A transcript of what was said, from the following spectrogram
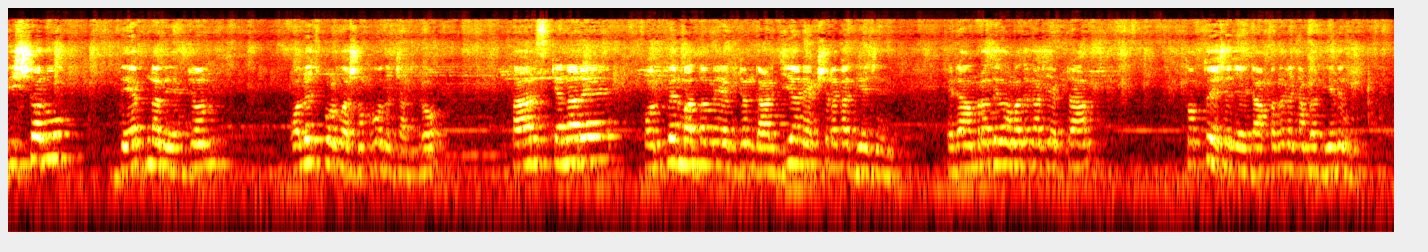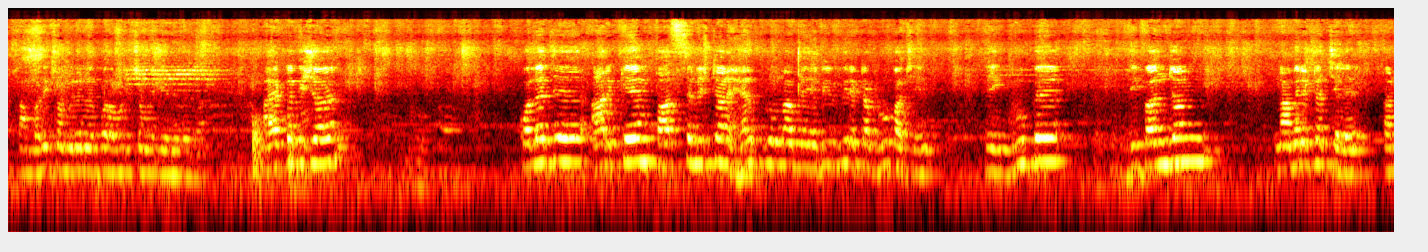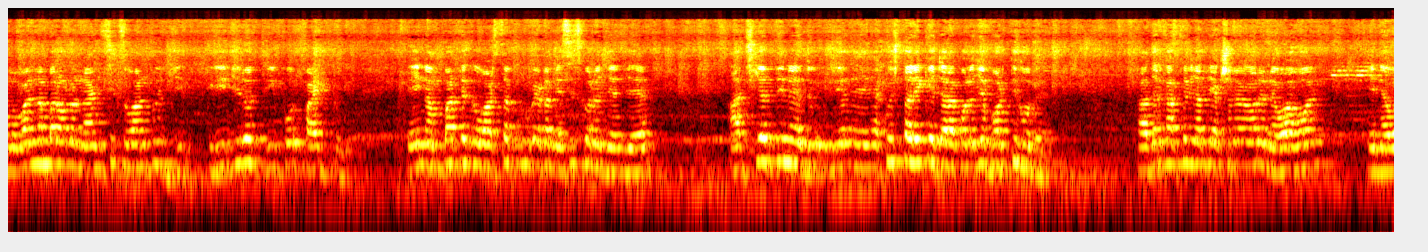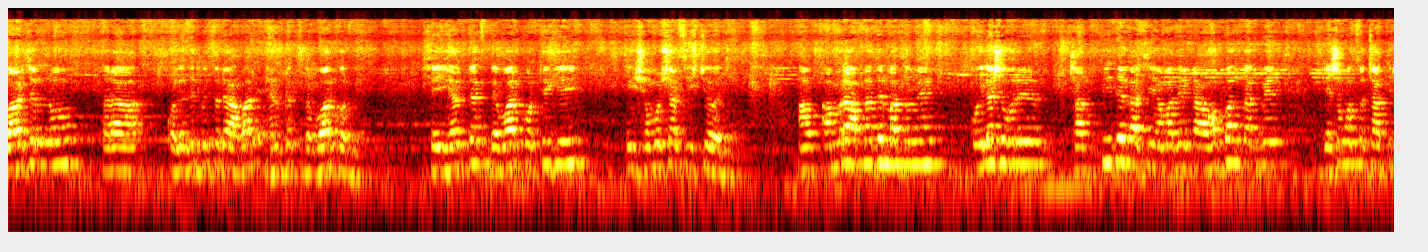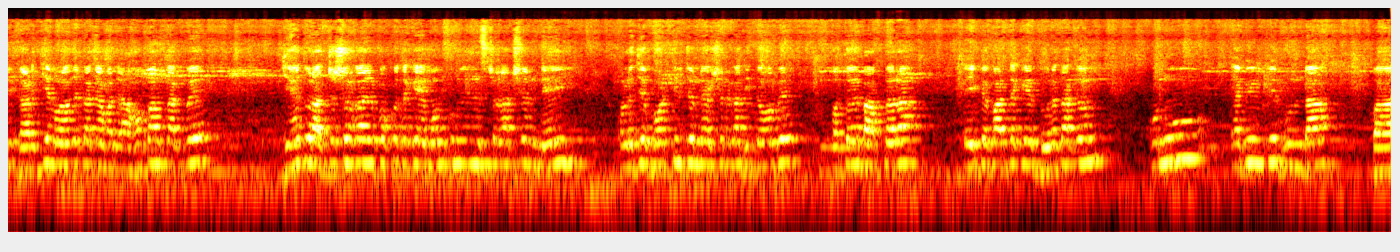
বিশ্বরূপ দেব নামে একজন কলেজ পড়ুয়া সম্ভবত ছাত্র, তার স্ক্যানারে ফোনপের মাধ্যমে একজন গার্জিয়ান একশো টাকা দিয়েছেন এটা আমাদের আমাদের কাছে একটা তথ্য এসেছে, এটা আপনাদের কাছে আমরা দিয়ে দেবো। সাংবাদিক সম্মেলনের পরবর্তী সময় দিয়ে এটা আর একটা বিষয়, কলেজে R K M first semester help group নামে এবিবির একটা গ্রুপ আছে। এই গ্রুপে দীপাঞ্জন নামের একটা ছেলে, তার মোবাইল নাম্বার হলো nine six one two three zero three four five two এই নাম্বার থেকে হোয়াটসঅ্যাপ গ্রুপে একটা মেসেজ করেছে যে, আজকের দিনে একুশ তারিখে যারা কলেজে ভর্তি হবে, তাদের কাছ থেকে যাতে একশো টাকা করে নেওয়া হয়। এই নেওয়ার জন্য তারা কলেজের ভিতরে আবার হেল্প ডেস্ক ব্যবহার করবে। সেই হেল্প ডেস্ক ব্যবহার করতে গিয়েই এই সমস্যার সৃষ্টি হয়েছে। আমরা আপনাদের মাধ্যমে কৈলাসহরের ছাত্রীদের কাছে আমাদের একটা আহ্বান থাকবে, যে সমস্ত ছাত্রী গার্জিয়ান ওনাদের কাছে আমাদের আহ্বান থাকবে। যেহেতু রাজ্য সরকারের পক্ষ থেকে এমন কোনো ইনস্ট্রাকশন নেই, কলেজে ভর্তির জন্য একশো টাকা দিতে হবে। অতএব আপনারা এই পেপার থেকে দূরে থাকুন। কোনো এবিপি গুন্ডা বা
